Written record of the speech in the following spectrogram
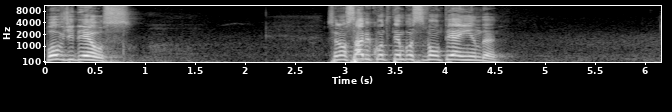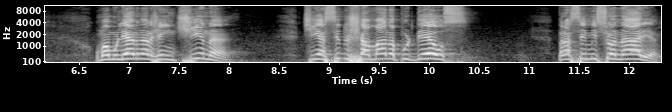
povo de Deus, você não sabe quanto tempo vocês vão ter ainda. Uma mulher na Argentina tinha sido chamada por Deus para ser missionária.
